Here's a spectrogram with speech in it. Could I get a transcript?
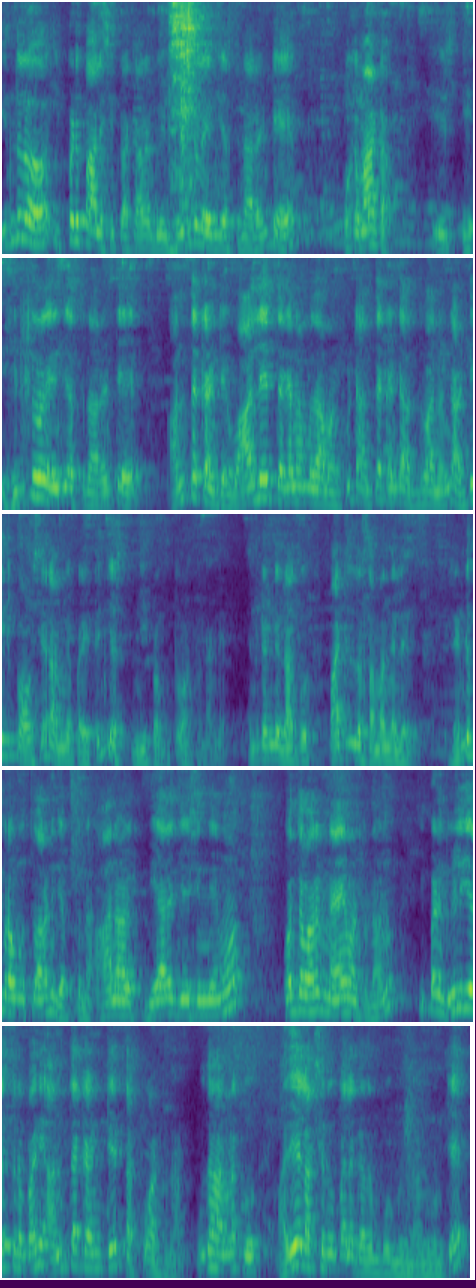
ఇందులో ఇప్పటి పాలసీ ప్రకారం వీళ్ళు హిల్ట్లో ఏం చేస్తున్నారంటే ఒక మాట ఈ- ఏం చేస్తున్నారంటే అంతకంటే వాళ్ళే తెగనమ్ముదాం అనుకుంటే అంతకంటే అధ్వానంగా అడ్డికి పావుసేరు అమ్మే ప్రయత్నం చేస్తుంది ఈ ప్రభుత్వం అంటున్నాను నేను. ఎందుకంటే నాకు పార్టీలతో సంబంధం లేదు. రెండు ప్రభుత్వాలని చెప్తున్నా. ఆనాడు బీఆర్ఎస్ చేసిందేమో కొంతవరకు న్యాయం అంటున్నాను. ఇప్పుడు వీళ్ళు చేస్తున్న పని అంతకంటే తక్కువ అంటున్నాను. ఉదాహరణకు అదే లక్ష రూపాయల గదం భూమి అనుకుంటే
